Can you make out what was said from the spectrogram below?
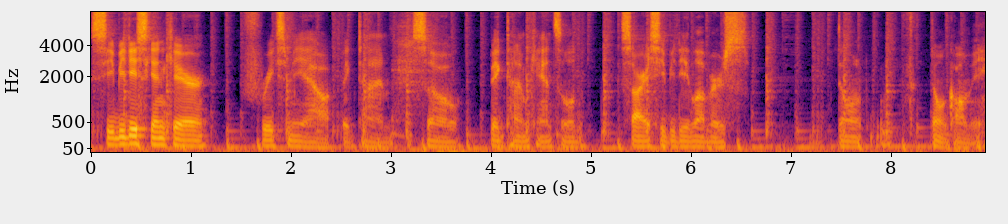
CBD skincare freaks me out big time. So big time canceled. Sorry, CBD lovers. Don't don't call me.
